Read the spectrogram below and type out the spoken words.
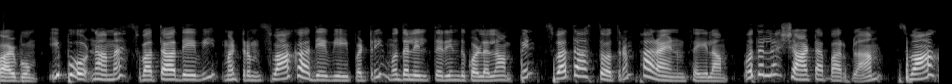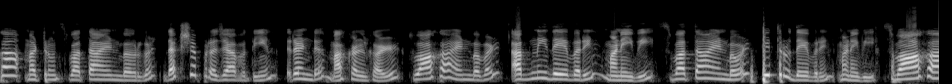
வாழ்வோம். இப்போ நாம ஸ்வதா தேவி மற்றும் ஸ்வாகா தேவியை பற்றி முதலில் தெரிந்து கொள்ளலாம். பின் ஸ்வதா ஸ்தோத்திரம் பாராயணம் செய்யலாம். முதல்ல ஷார்ட்டா பார்க்கலாம். ஸ்வாகா மற்றும் ஸ்வதா என்பவர்கள் தக்ஷ பிரஜாபதியின் இரண்டு மகள்கள். ஸ்வாகா என்பவள் அக்னி தேவரின் மனைவி. ஸ்வதா என்பவள் பித்ரு தேவரின் மனைவி. ஸ்வாகா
